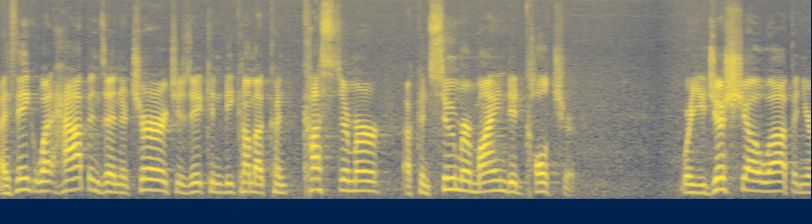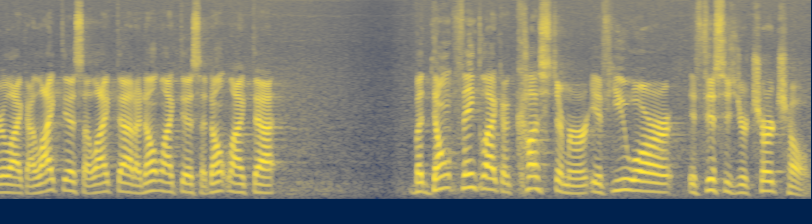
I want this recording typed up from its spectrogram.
I think what happens in a church is it can become a con- customer, a consumer minded culture where you just show up and you're like, I like this, I like that, I don't like this, I don't like that. But don't think like a customer if you are if this is your church home.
